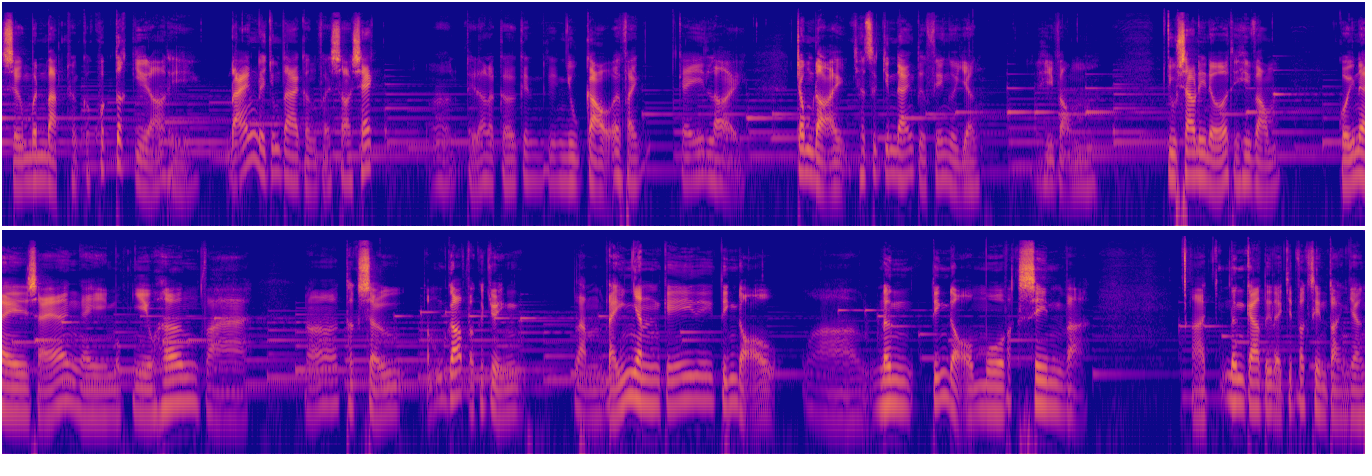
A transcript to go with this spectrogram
sự minh bạch hoặc có khuất tức gì đó thì đáng để chúng ta cần phải soi xét. À, thì đó là cái, cái, cái nhu cầu ờ, phải cái lời trông đợi hết sức chính đáng từ phía người dân. Hy vọng dù sao đi nữa thì hy vọng quỹ này sẽ ngày một nhiều hơn và nó thực sự đóng góp vào cái chuyện làm đẩy nhanh cái tiến độ uh, nâng tiến độ mua vaccine và uh, nâng cao tỷ lệ chích vaccine toàn dân.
